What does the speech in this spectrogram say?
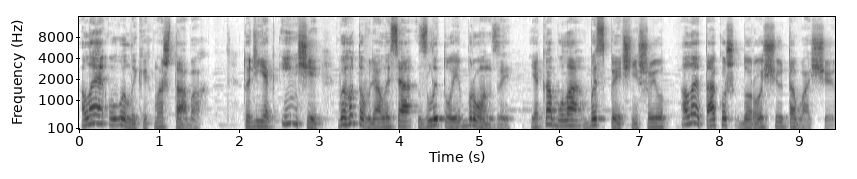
але у великих масштабах, тоді як інші виготовлялися з литої бронзи, яка була безпечнішою, але також дорожчою та важчою.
